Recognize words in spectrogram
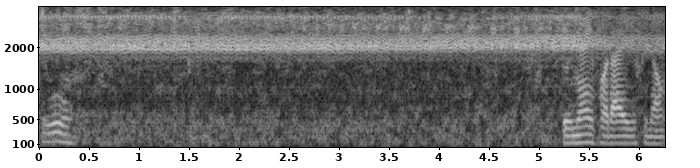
โอ้ตัวใหญ่พอได้อยู่พี่น้อง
